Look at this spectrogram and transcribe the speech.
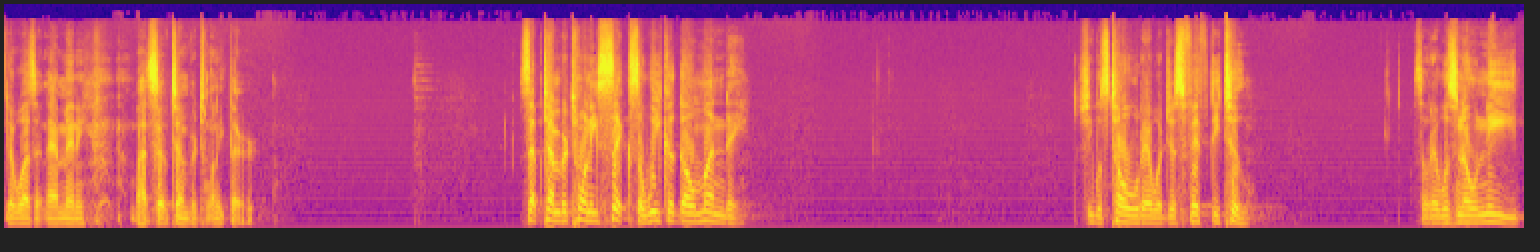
there wasn't that many by September 23rd. September 26th, a week ago Monday, she was told there were just 52. So there was no need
